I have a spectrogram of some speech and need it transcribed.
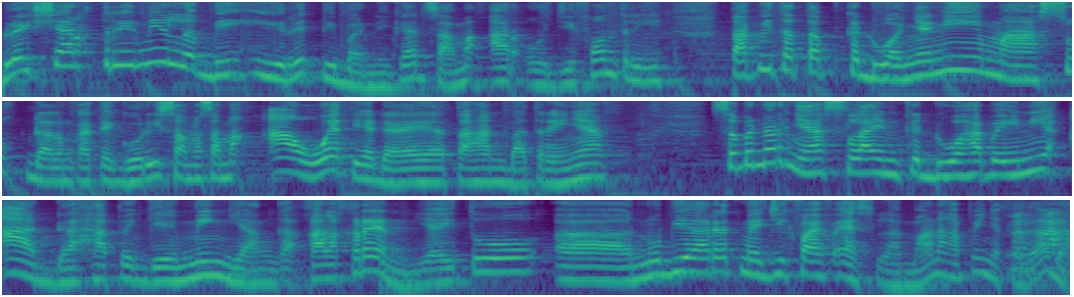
Black Shark 3 ini lebih irit dibandingkan sama ROG Phone 3. Tapi tetap keduanya nih masuk dalam kategori sama-sama awet ya daya tahan baterainya. Sebenarnya selain kedua HP ini ada HP gaming yang gak kalah keren yaitu uh, Nubia Red Magic 5S. Lah mana HP-nya kagak ada?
